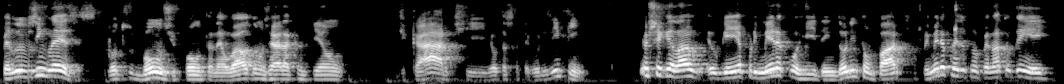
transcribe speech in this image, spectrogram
pelos ingleses, pilotos bons de ponta, né? O Weldon já era campeão de kart e outras categorias, enfim. Eu cheguei lá, eu ganhei a primeira corrida em Donington Park, primeira coisa do campeonato eu ganhei.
